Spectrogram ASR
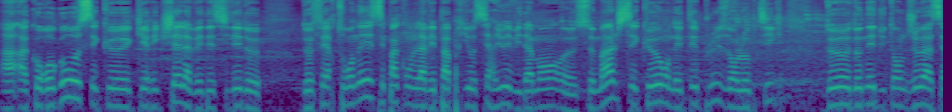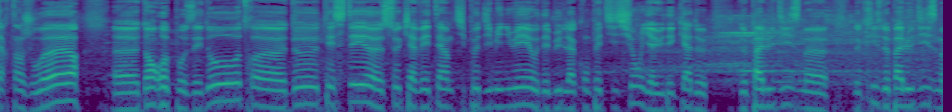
à, à Corogo, c'est que qu'Eric Schell avait décidé de, de faire tourner. C'est pas qu'on ne l'avait pas pris au sérieux évidemment euh, ce match, c'est qu'on était plus dans l'optique de donner du temps de jeu à certains joueurs, euh, d'en reposer d'autres, euh, de tester euh, ceux qui avaient été un petit peu diminués au début de la compétition. Il y a eu des cas de, paludisme, de crise de paludisme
